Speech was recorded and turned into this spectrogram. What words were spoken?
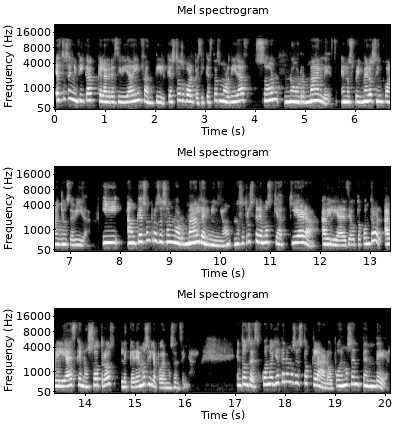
Esto significa que la agresividad infantil, que estos golpes y que estas mordidas son normales en los primeros cinco años de vida. Y aunque es un proceso normal del niño, nosotros queremos que adquiera habilidades de autocontrol, habilidades que nosotros le queremos y le podemos enseñar. Entonces, cuando ya tenemos esto claro, podemos entender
